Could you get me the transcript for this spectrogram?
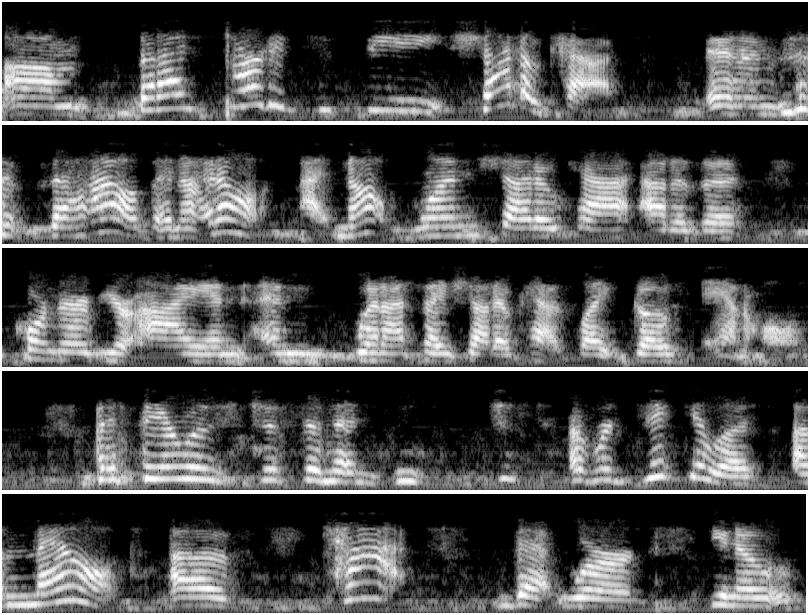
Um, but I started to see shadow cats in the house. And I don't, not one shadow cat out of the corner of your eye. And, and when I say shadow cats, like ghost animals. But there was just an, a, ridiculous amount of cats that were, you know,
